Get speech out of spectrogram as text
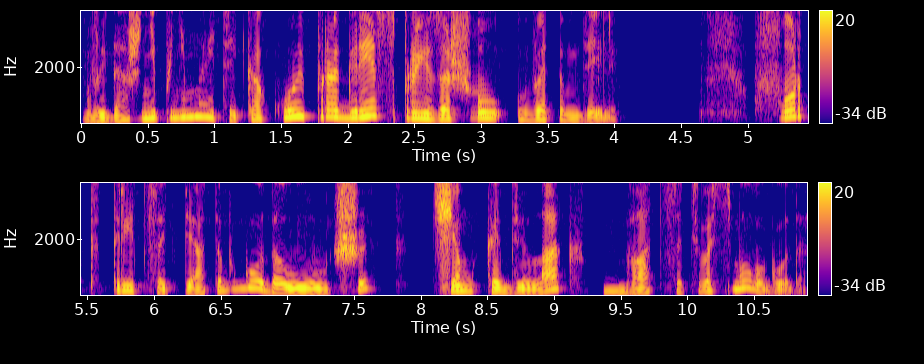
вы даже не понимаете, какой прогресс произошел в этом деле. Форд 35-го года лучше, чем Кадиллак 28-го года.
